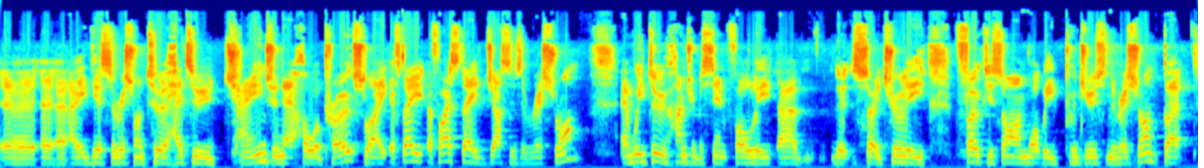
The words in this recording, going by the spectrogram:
uh, uh, I guess the restaurateur had to change in that whole approach. Like if they, if I stayed just as a restaurant, and we do hundred percent fully, uh, so truly focus on what we produce in the restaurant, but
